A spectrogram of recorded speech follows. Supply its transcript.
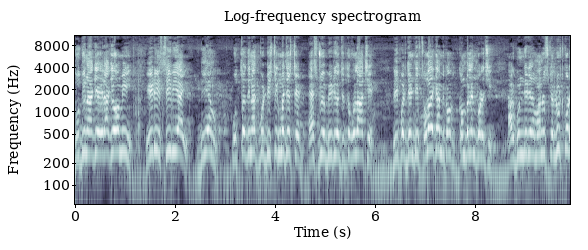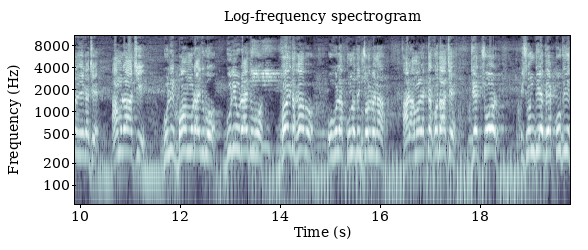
দুদিন আগে, এর আগেও আমি ED, CBI, DM, Uttar Dinajpur district magistrate SDO BDO যতগুলো আছে রিপ্রেজেন্টেটিভ সবাইকে আমি কমপ্লেন করেছি। আর গুন্ডেরিয়ার মানুষকে লুট করে নিয়ে গেছে। আমরা আছি, গুলি বম উড়াই দেবো, গুলি উড়াই দেবো, ভয় দেখাবো, ওগুলা কোনোদিন চলবে না। আর আমার একটা কথা আছে, যে চোর পিছন দিয়ে ব্যাক ফুট দিয়ে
